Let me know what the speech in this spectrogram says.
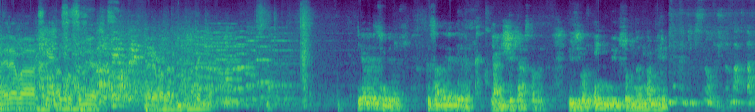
Merhaba. Nasılsın İyi. Merhabalarım. Tekrar. Diyabetes mellitus, kısa adıyla diyabet, yani şeker hastalığı, yüzyılın en büyük sorunlarından biri. %42'sini oluşturmakta.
